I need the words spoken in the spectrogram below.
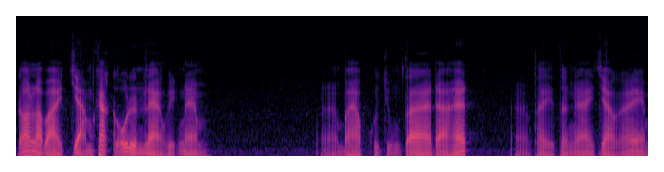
Đó là bài chạm khắc cổ đình làng Việt Nam. À, bài học của chúng ta đã hết. À, thầy thân ái chào các em.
